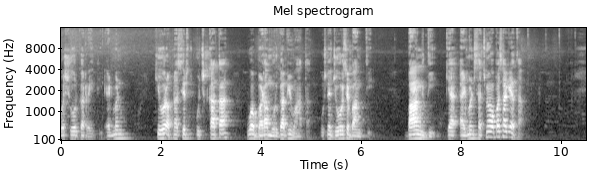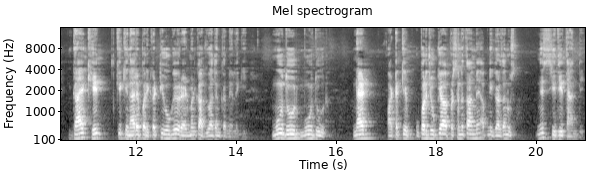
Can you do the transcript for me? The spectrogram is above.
वह शोर कर रही थी। एडमंड की ओर अपना सिर उचकाता वह बड़ा मुर्गा भी वहाँ था। उसने ज़ोर से बांग दी। बांग दी। क्या एडमंड सच में वापस आ गया था? गाय खेत के किनारे पर इकट्ठी हो गई और एडमंड का अभिवादन करने लगी। मुँह दूर मुँह दूर। नेट फाटक के ऊपर झुक गया और प्रसन्नता में अपनी गर्दन उसने सीधी तान दी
